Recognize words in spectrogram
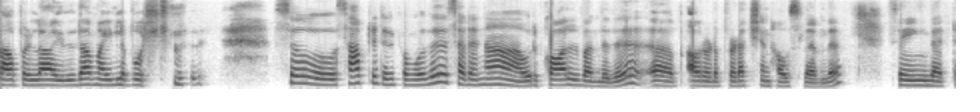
சாப்பிடலாம் இதுதான் மைண்டில் போட்டுட்டு இருந்தது. ஸோ சாப்பிட்டுட்டு இருக்கும்போது சடனாக ஒரு கால் வந்தது. அவரோட ப்ரொடக்ஷன் ஹவுஸ்லேருந்து சேயிங் தட்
